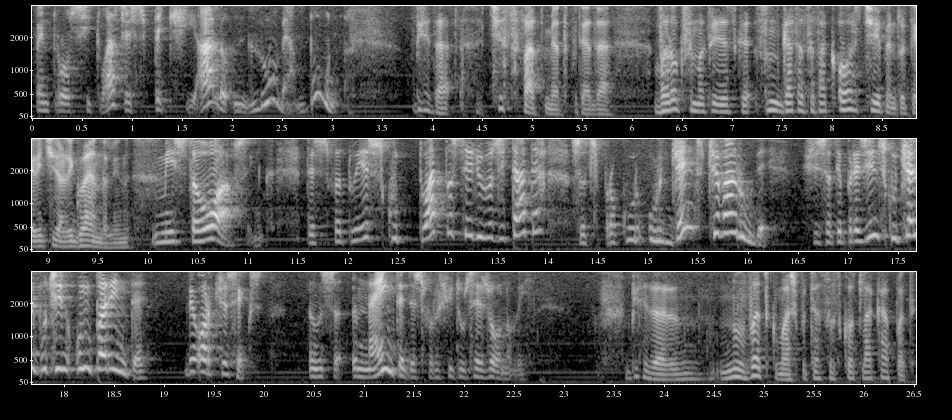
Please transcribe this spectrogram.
pentru o situație specială în lumea bună. Bine, dar ce sfat mi-ați putea da? Vă rog să mă credeți că sunt gata să fac orice pentru fericirea lui Gwendolyn. Mr. Washing, te sfătuiesc cu toată seriozitatea să-ți procur urgent ceva rude și să te prezinți cu cel puțin un părinte de orice sex, însă înainte de sfârșitul sezonului. Bine, dar nu văd cum aș putea să o scot la capăt.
